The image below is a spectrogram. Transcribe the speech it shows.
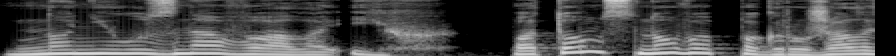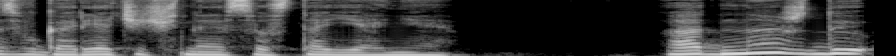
но не узнавала их. Потом снова погружалась в горячечное состояние. Однажды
